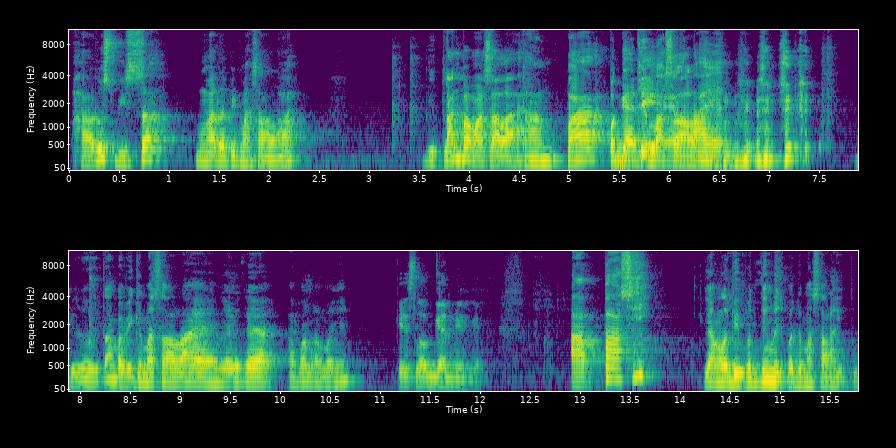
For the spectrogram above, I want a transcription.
harus bisa menghadapi masalah gitu Tanpa masalah. tanpa Pegadaian. bikin masalah lain gitu tanpa bikin masalah lain jadi kayak apa namanya Kayak slogan nih. apa sih yang lebih penting daripada masalah itu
